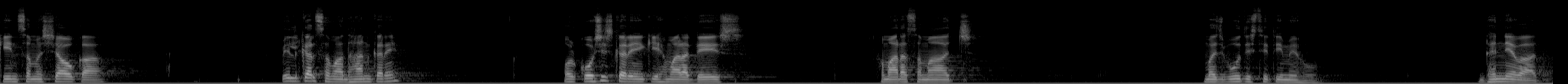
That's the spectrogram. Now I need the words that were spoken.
कि इन समस्याओं का मिलकर समाधान करें और कोशिश करें कि हमारा देश, हमारा समाज मज़बूत स्थिति में हो। धन्यवाद।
